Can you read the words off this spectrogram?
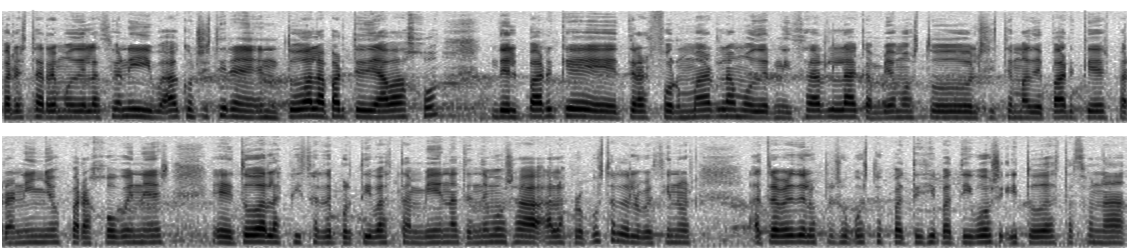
para esta remodelación y va a consistir en, toda la parte de abajo del parque, transformarla, modernizarla, cambiamos todo el sistema de parque para niños, para jóvenes, eh, todas las pistas deportivas también. Atendemos a, las propuestas de los vecinos a través de los presupuestos participativos y toda esta zona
